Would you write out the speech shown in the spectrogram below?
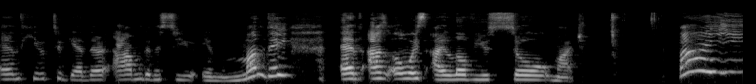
and heal together. I'm going to see you in Monday. And as always, I love you so much. Bye.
